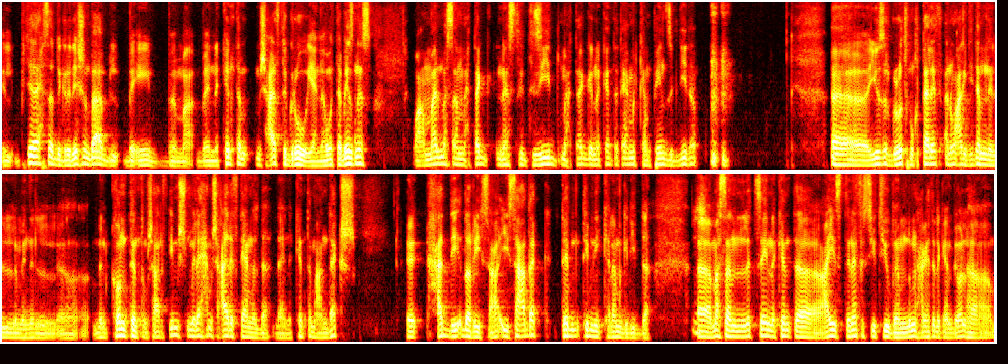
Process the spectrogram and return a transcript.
بيبتدي يحصل degradation بقى بإيه بإنك أنت مش عارف ت grow يعني لو أنت business وعمال مثلا محتاج ناس تزيد محتاج إنك أنت تعمل campaigns جديدة. user growth مختلف أنواع جديدة من ال من ال آه، من content ومش عارف إيه مش ملاحق مش عارف تعمل ده لأنك أنت ما عندكش آه، حد يقدر يساع- يساعدك تبني, الكلام الجديد ده. آه مثلا let's say إنك أنت عايز تنافس يوتيوب يعني من ضمن الحاجات اللي كان بيقولها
